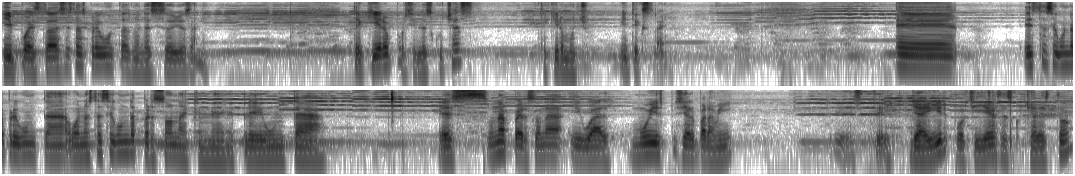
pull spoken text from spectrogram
Y pues todas estas preguntas me las hizo yo, Sani. Te quiero por si lo escuchas. Te quiero mucho y te extraño. Eh, esta segunda pregunta, bueno, esta segunda persona que me pregunta es una persona igual, muy especial para mí. Este, Jair, por si llegas a escuchar esto,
